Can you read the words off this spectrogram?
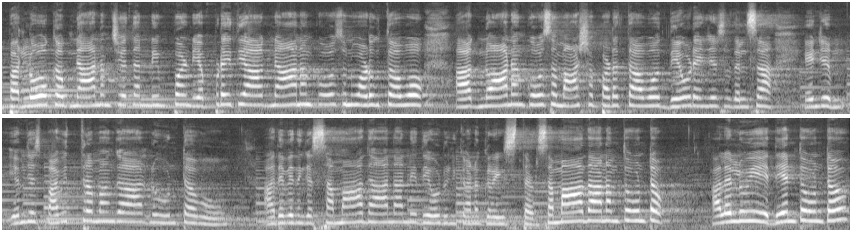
పరలోక జ్ఞానం చేత నింపండి. ఎప్పుడైతే ఆ జ్ఞానం కోసం నువ్వు అడుగుతావో ఆ జ్ఞానం కోసం ఆశపడతావో దేవుడు ఏం చేస్తావు తెలుసా? ఏం చే ఏం చేసి పవిత్రమంగా నువ్వు ఉంటావు. అదేవిధంగా సమాధానాన్ని దేవుడు నీకు అనుగ్రహిస్తాడు. సమాధానంతో ఉంటావు. అలలు దేంతో ఉంటావు?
